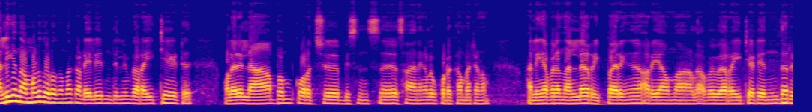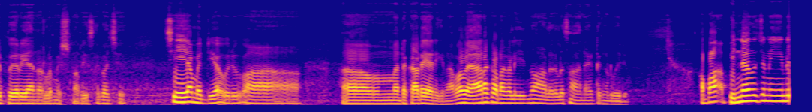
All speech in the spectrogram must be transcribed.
അല്ലെങ്കിൽ നമ്മൾ തുടങ്ങുന്ന കടയിൽ എന്തെങ്കിലും വെറൈറ്റി ആയിട്ട് വളരെ ലാഭം കുറച്ച് ബിസിനസ് സാധനങ്ങൾ കൊടുക്കാൻ പറ്റണം. അല്ലെങ്കിൽ അപ്പോൾ നല്ല റിപ്പയറിങ് അറിയാവുന്ന ആൾ അപ്പോൾ വെറൈറ്റി ആയിട്ട് എന്ത് റിപ്പയർ ചെയ്യാനുള്ള മെഷീനറീസൊക്കെ വെച്ച് ചെയ്യാൻ പറ്റിയ ഒരു മറ്റേ കടയായിരിക്കണം. അപ്പോൾ വേറെ കടകളിൽ നിന്നും ആളുകൾ സാധനമായിട്ട് ഇങ്ങോട്ട് വരും. അപ്പോൾ പിന്നെ എന്ന് വെച്ചിട്ടുണ്ടെങ്കിൽ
